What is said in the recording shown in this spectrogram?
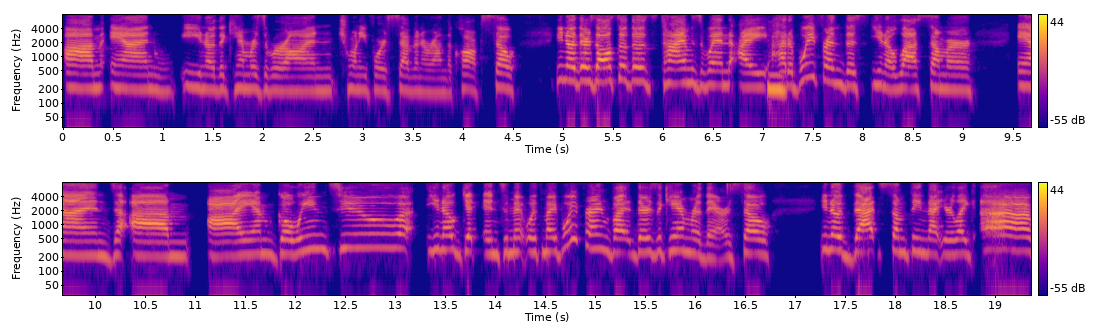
um, and you know the cameras were on twenty four seven around the clock. So you know, there's also those times when I Mm. had a boyfriend this you know last summer, and um, I am going to you know get intimate with my boyfriend, but there's a camera there, so you know that's something that you're like, ah,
